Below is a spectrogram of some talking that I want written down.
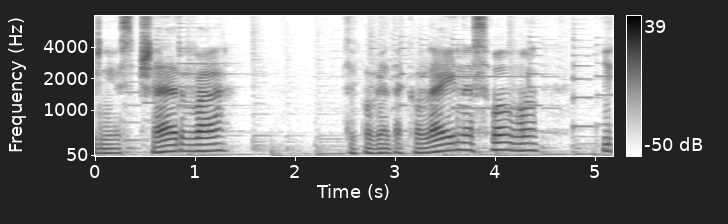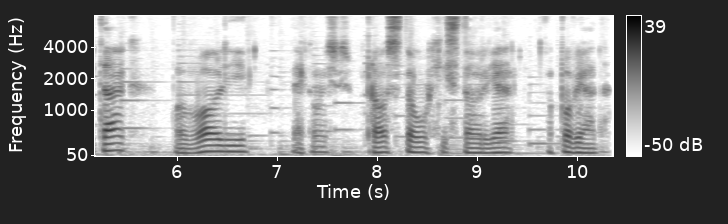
później jest przerwa, wypowiada kolejne słowo i tak powoli jakąś prostą historię opowiada.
